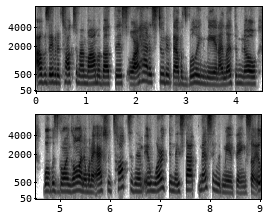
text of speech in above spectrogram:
i was able to talk to my mom about this or i had a student that was bullying me and i let them know what was going on and when i actually talked to them it worked and they stopped messing with me and things. So it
